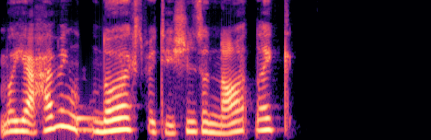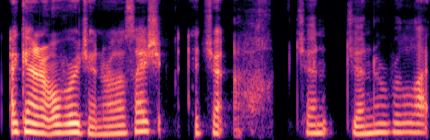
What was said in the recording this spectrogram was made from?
but yeah, having low expectations and not like again overgeneralization, gen, gen generali-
